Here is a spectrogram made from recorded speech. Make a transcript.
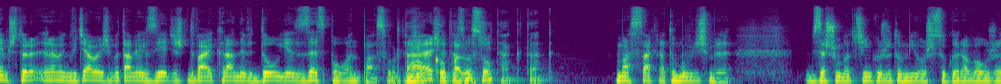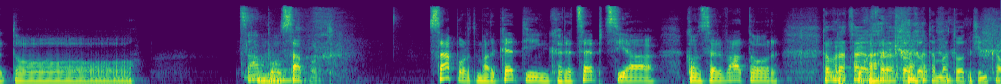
wiem, czy to Remek widziałeś, bo tam jak zjedziesz dwa ekrany w dół, jest zespół One Password. Tak, Widziałeś kupa ludzi, tak, tak. Masakra. To mówiliśmy w zeszłym odcinku, że to Miłosz sugerował, że to Support. Support. Support, marketing, recepcja, konserwator. To wracając Kucharka. teraz do, do tematu odcinka,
